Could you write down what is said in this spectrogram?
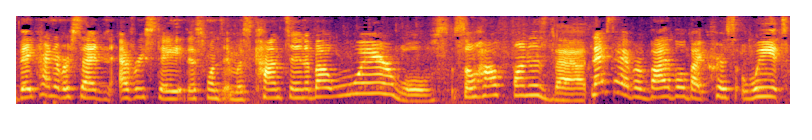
They kind of are set in every state. This one's in Wisconsin about werewolves. So how fun is that? Next I have Revival by Chris Weitz.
